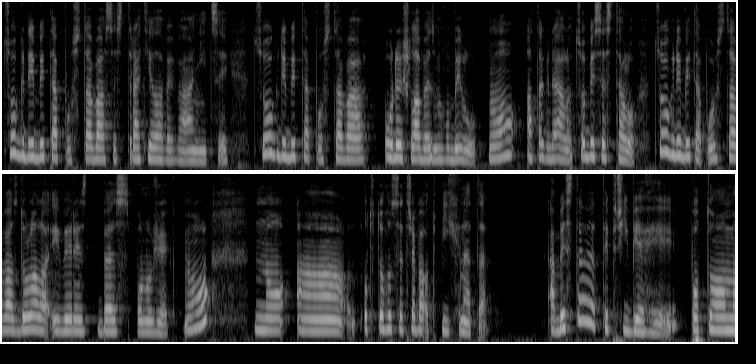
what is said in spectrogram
Co kdyby ta postava se ztratila ve vánici? Co kdyby ta postava odešla bez mobilu? No a tak dále. Co by se stalo? Co kdyby ta postava zdolala i Everest bez ponožek? No, no a od toho se třeba odpíchnete. Abyste ty příběhy potom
